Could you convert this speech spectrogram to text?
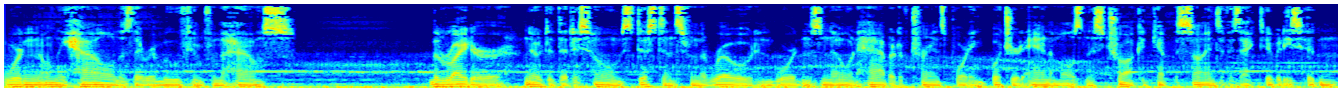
Warden only howled as they removed him from the house. The writer noted that his home's distance from the road and Warden's known habit of transporting butchered animals in his truck had kept the signs of his activities hidden.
